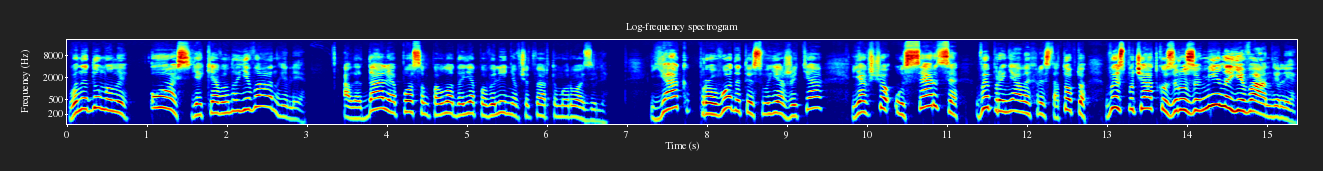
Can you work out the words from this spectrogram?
Вони думали, ось яке воно Євангеліє. Але далі апостол Павло дає повеління в четвертому розділі. Як проводити своє життя, якщо у серце ви прийняли Христа? Тобто ви спочатку зрозуміли Євангеліє,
